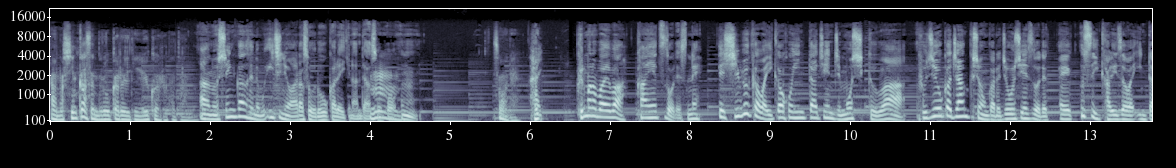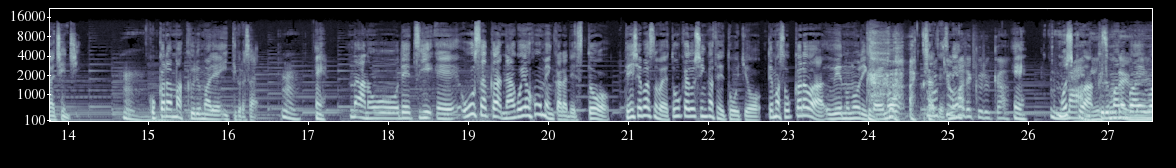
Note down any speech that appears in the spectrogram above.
あの新幹線のローカル駅にはよくあるパターンあの、新幹線でも1、2を争うローカル駅なんで、あそこ。ううんん。そうねはい車の場合は関越道ですね。で、渋川伊香保インターチェンジもしくは、藤岡ジャンクションから上信越道で、えー、臼井軽井沢インターチェンジ。うんここからまあ車で行ってください。うんまああのーで、次、えー大阪、名古屋方面からですと、電車バスの場合は東海道新幹線で東京。で、まあそこからは上野乗り換えの 草津です東京まね。で来るかえもしくは車の場合は、そうだよね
